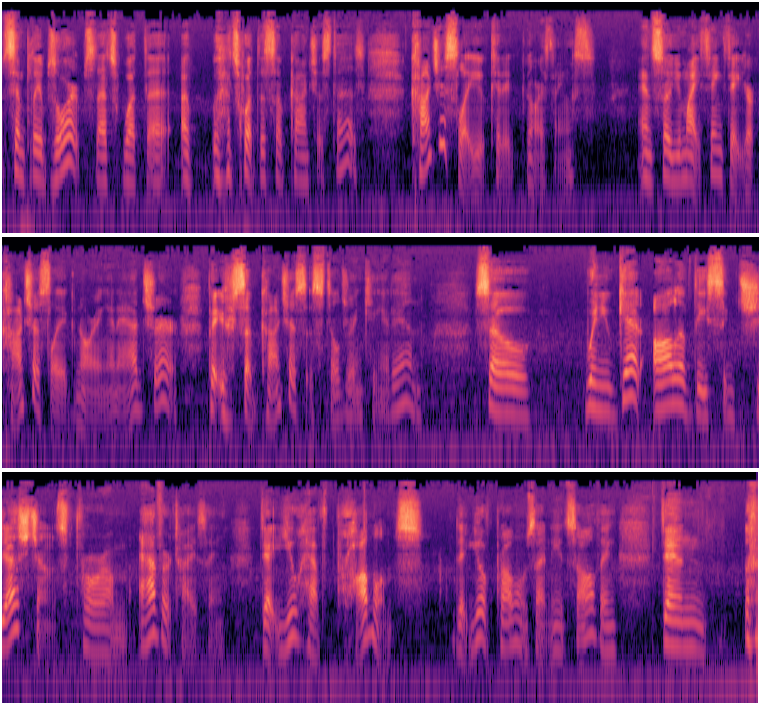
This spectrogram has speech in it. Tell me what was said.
simply absorbs. That's what the uh, that's what the subconscious does. Consciously, you could ignore things. And so you might think that you're consciously ignoring an ad, sure, but your subconscious is still drinking it in. So when you get all of these suggestions from advertising that you have problems, that you have problems that need solving, then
